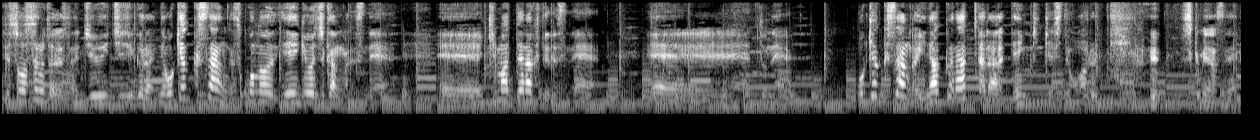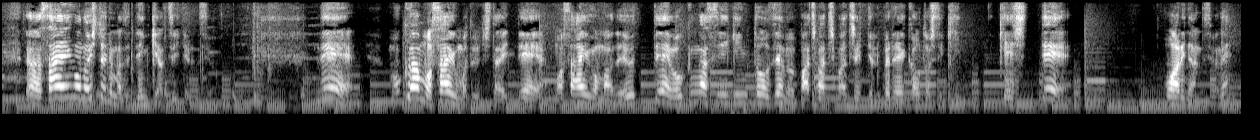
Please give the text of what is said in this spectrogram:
で、そうするとですね、11時ぐらい。で、お客さんが、そこの営業時間がですね、えー、決まってなくてですね、えー、っとね、お客さんがいなくなったら電気消して終わるっていう 仕組みなんですね。だから最後の人にまで電気がついてるんですよ。で、僕はもう最後まで打ちたいんで、もう最後まで打って、僕が水銀と全部バチバチバチってるブレーカー落として消して、終わりなんですよね。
